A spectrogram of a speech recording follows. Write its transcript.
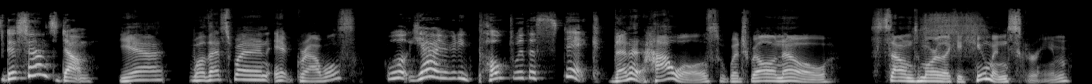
This sounds dumb. Yeah, well, that's when it growls. Well, yeah, you're getting poked with a stick. Then it howls, which we all know sounds more like a human scream.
